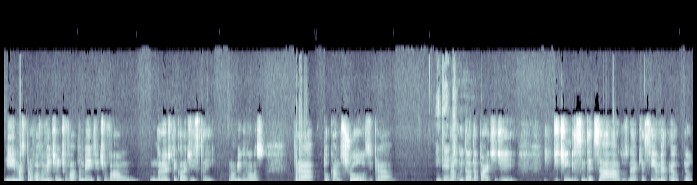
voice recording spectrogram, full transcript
E, mas provavelmente a gente vai também efetivar um, um grande tecladista aí, um amigo nosso, pra tocar nos shows e pra Entendi. para cuidar da parte de, de timbres sintetizados, né? Que assim, a eu, eu,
